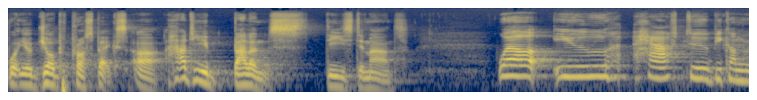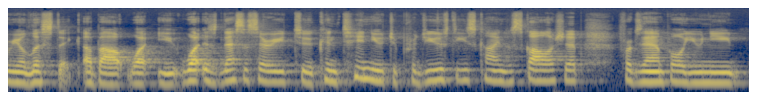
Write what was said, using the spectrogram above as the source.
what your job prospects are. How do you balance these demands? Well, you have to become realistic about what you what is necessary to continue to produce these kinds of scholarship. For example, you need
